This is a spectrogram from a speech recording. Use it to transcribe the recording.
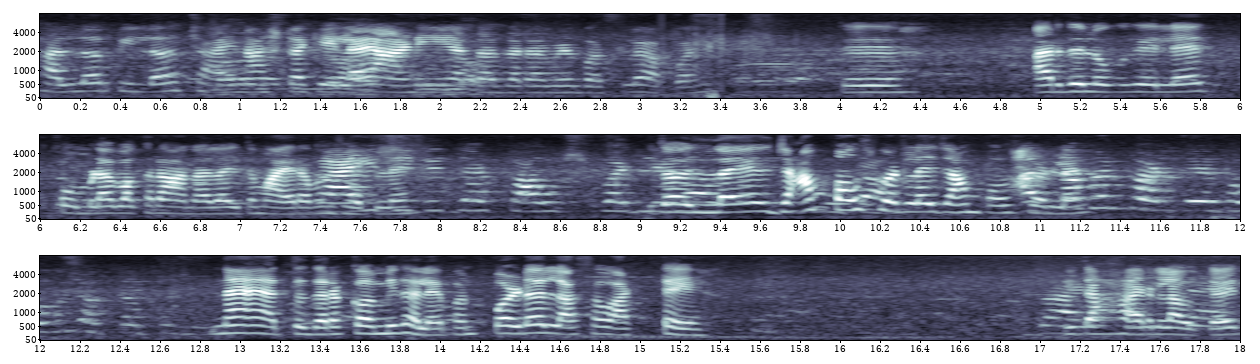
खाल्लं पिलं चाय नाश्ता केलाय आणि आता जरा वेळ बसलोय आपण. ते अर्धे लोक गेले कोंबडा बकरा आणायला इथं मायरा पण झोपलाय पाऊस पडले इथं लय जाम पाऊस पडलाय जाम पाऊस पडलाय. नाही आता जरा कमी झालाय पण पडल असं वाटतंय. इथं हार लावतायत.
